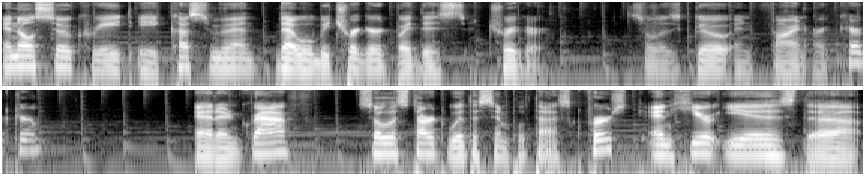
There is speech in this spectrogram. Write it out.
and also create a custom event that will be triggered by this trigger. So let's go and find our character, add a graph. So let's start with a simple task first. And here is the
